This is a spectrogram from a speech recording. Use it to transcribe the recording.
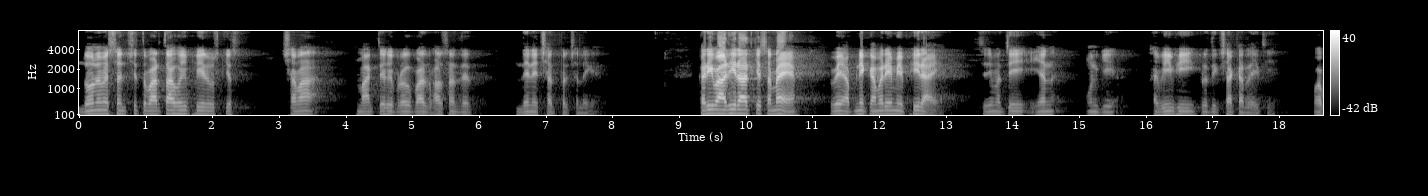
दोनों में संक्षिप्त वार्ता हुई, फिर उसकी क्षमा मांगते हुए प्रभुपाद भाषण दे, देने छत पर चले गए। करीब आधी रात के समय वे अपने कमरे में फिर आए। श्रीमती यन उनकी अभी भी प्रतीक्षा कर रही थी। वह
